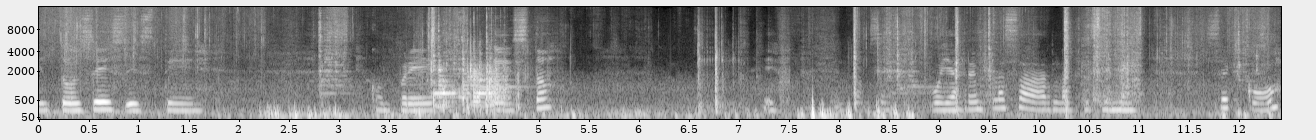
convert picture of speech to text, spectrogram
Entonces, este, compré esta. Entonces voy a reemplazar la que se me secó.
